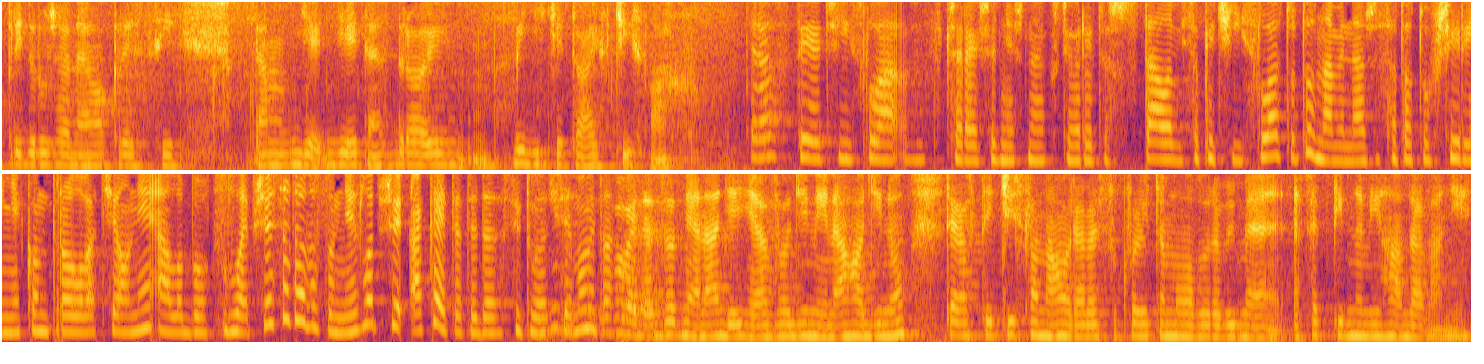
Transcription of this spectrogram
pridružené okresy, tam, kde, kde je ten zdroj, vidíte to aj v číslach. Teraz tie čísla, včerajšie dnešné, ako ste hovorili, to sú stále vysoké čísla. Čo to znamená, že sa to tu šíri nekontrolovateľne, alebo zlepšuje sa to, alebo sa nezlepšuje? Aká je to teda situácia momentálne? povedať zo dňa na deň a z hodiny na hodinu. Teraz tie čísla na Orave sú kvôli tomu, lebo robíme efektívne vyhľadávanie.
